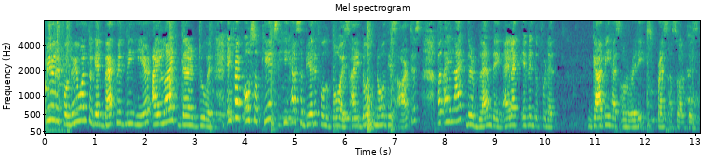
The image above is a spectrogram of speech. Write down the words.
beautiful. Do you want to get back with me here? I like their duet. In fact, also Kids, he has a beautiful voice. I don't know this artist, but I like their blending. I like even though for that Gabby has already expressed as well. This.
